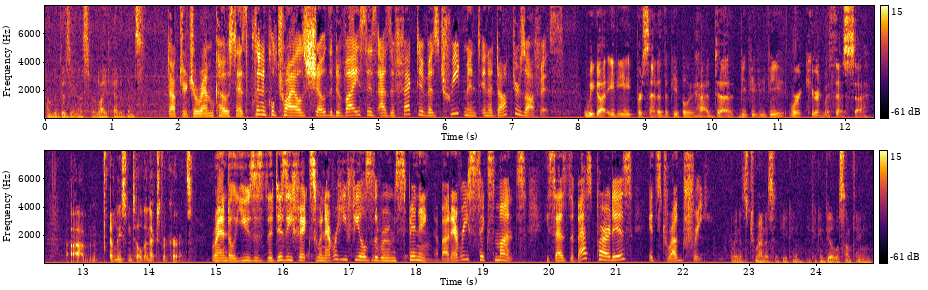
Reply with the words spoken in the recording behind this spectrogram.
from the dizziness or lightheadedness. Dr. Jaremko says clinical trials show the device is as effective as treatment in a doctor's office. We got 88% of the people who had uh, BPPV were cured with this, uh, um, at least until the next recurrence. Randall uses the Dizzy Fix whenever he feels the room spinning, about every six months. He says the best part is it's drug free. I mean, it's tremendous if you can if you can deal with something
